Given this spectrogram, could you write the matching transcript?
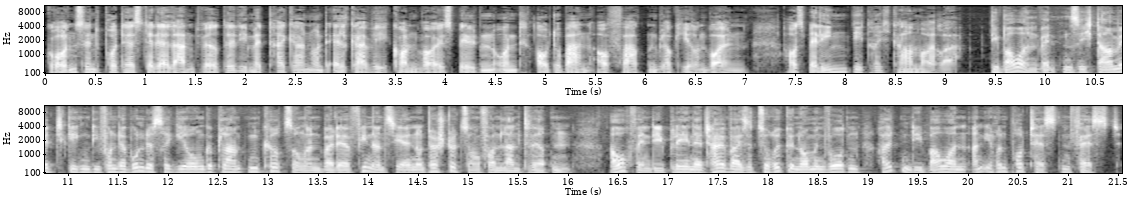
Grund sind Proteste der Landwirte, die mit Treckern und Lkw Konvois bilden und Autobahnauffahrten blockieren wollen. Aus Berlin Dietrich Karlmeurer. Die Bauern wenden sich damit gegen die von der Bundesregierung geplanten Kürzungen bei der finanziellen Unterstützung von Landwirten. Auch wenn die Pläne teilweise zurückgenommen wurden, halten die Bauern an ihren Protesten fest.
